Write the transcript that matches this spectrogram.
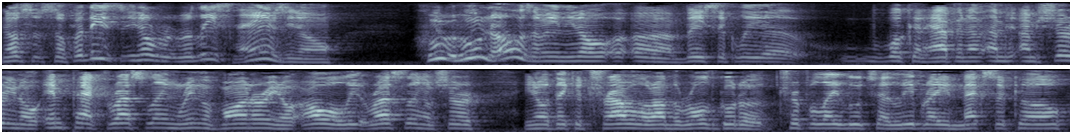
You know, so, so for these, you know, release names, you know, who who knows? I mean, you know, uh, uh, basically, uh, what could happen? I'm, I'm sure, you know, Impact Wrestling, Ring of Honor, you know, All Elite Wrestling. I'm sure, you know, they could travel around the world, go to AAA Lucha Libre in Mexico,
